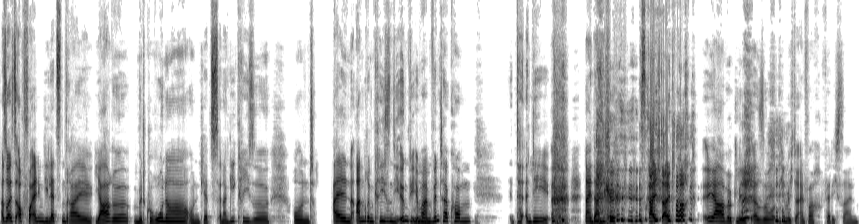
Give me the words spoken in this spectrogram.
also jetzt auch vor allen Dingen die letzten drei Jahre mit Corona und jetzt Energiekrise und allen anderen Krisen, die irgendwie mhm. immer im mhm. Winter kommen. D nee, nein, danke. es reicht einfach. Ja, wirklich. Also ich möchte einfach fertig sein.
